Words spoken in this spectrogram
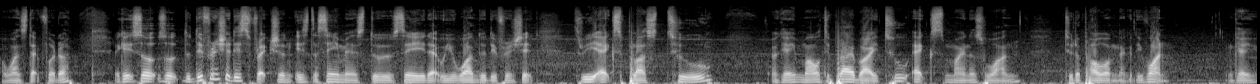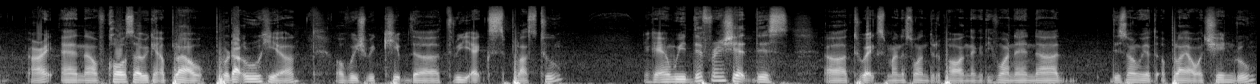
one step further. Okay so so to differentiate this fraction is the same as to say that we want to differentiate 3x plus 2 okay multiply by 2x minus 1 to the power of negative 1 okay? Alright and of course uh, we can apply our product rule here of which we keep the 3x plus 2 okay? And we differentiate this uh, 2x minus 1 to the power of negative 1 and uh, this one we have to apply our chain rule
